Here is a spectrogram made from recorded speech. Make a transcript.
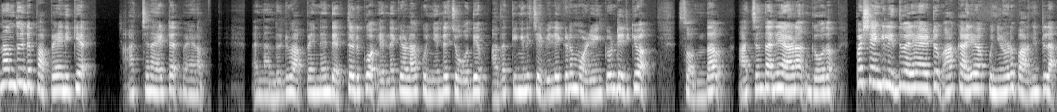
നന്ദുവിന്റെ പപ്പ എനിക്ക് അച്ഛനായിട്ട് വേണം. നന്ദുവിന്റെ പപ്പ എന്നെ ദത്തെടുക്കുവോ എന്നൊക്കെയുള്ള ആ കുഞ്ഞിന്റെ ചോദ്യം. അതൊക്കെ ഇങ്ങനെ ചെവിയിലേക്കിടും മുഴങ്ങിക്കൊണ്ടിരിക്കുക സ്വന്തം അച്ഛൻ തന്നെയാണ് ഗൗതം. പക്ഷേ എങ്കിൽ ഇതുവരെയായിട്ടും ആ കാര്യം ആ കുഞ്ഞിനോട് പറഞ്ഞിട്ടില്ല.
